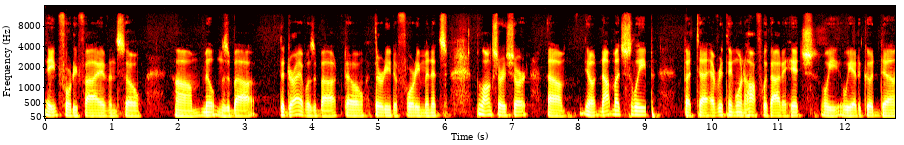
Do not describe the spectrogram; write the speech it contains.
eight forty-five. And so um, Milton's about the drive was about oh, 30 to 40 minutes. Long story short, um, you know, not much sleep, but uh, everything went off without a hitch. We we had a good uh,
